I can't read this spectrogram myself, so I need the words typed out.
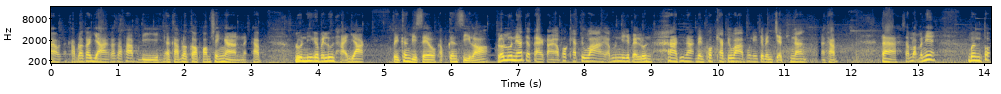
9 นะครับ แล้วก็ยางก็สภาพดีนะครับ แล้วก็พร้อมใช้งานนะครับ รุ่นนี้ก็เป็นรุ่นหายากเป็นเครื่องดีเซลขับเคลื่อน4ล้อ แล้วรุ่นนี้จะแตกต่างกับพวกแคปติว่านะครับ รุ่นนี้จะเป็นรุ่น 5 ที่นั่ง เป็นพวกแคปติว่าพวกนี้จะเป็น 7 ที่นั่งนะครับ แต่สำหรับวันนี้เบื้องต้น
